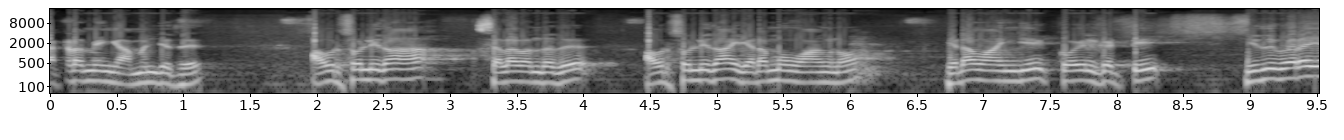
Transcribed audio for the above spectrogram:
கட்டடமே இங்கே அமைஞ்சது. அவர் சொல்லி தான் சிலை வந்தது. அவர் சொல்லி தான் இடமும் வாங்கினோம். இடம் வாங்கி கோயில் கட்டி இதுவரை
